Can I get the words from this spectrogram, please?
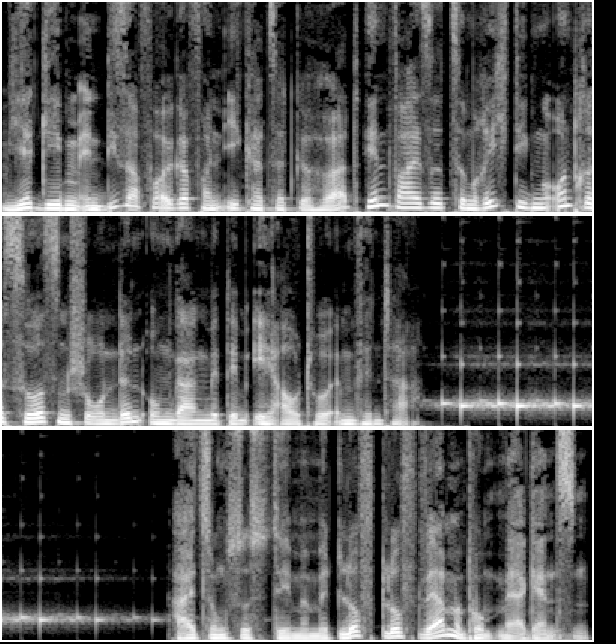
Wir geben in dieser Folge von IKZ gehört Hinweise zum richtigen und ressourcenschonenden Umgang mit dem E-Auto im Winter. Heizungssysteme mit Luft-Luft-Wärmepumpen ergänzen.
